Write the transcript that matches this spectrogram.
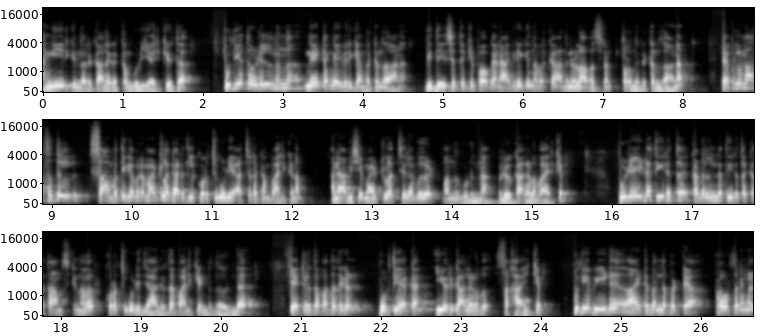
അംഗീകരിക്കുന്ന ഒരു കാലഘട്ടം കൂടിയായിരിക്കും ഇത്. പുതിയ തൊഴിലിൽ നിന്ന് നേട്ടം കൈവരിക്കാൻ പറ്റുന്നതാണ്. വിദേശത്തേക്ക് പോകാൻ ആഗ്രഹിക്കുന്നവർക്ക് അതിനുള്ള അവസരം തുറന്നു കിട്ടുന്നതാണ്. ഏപ്രിൽ മാസത്തിൽ സാമ്പത്തികപരമായിട്ടുള്ള കാര്യത്തിൽ കുറച്ചുകൂടി അച്ചടക്കം പാലിക്കണം. അനാവശ്യമായിട്ടുള്ള ചിലവുകൾ വന്നുകൂടുന്ന ഒരു കാലയളവായിരിക്കും. പുഴയുടെ തീരത്ത് കടലിന്റെ തീരത്തൊക്കെ താമസിക്കുന്നവർ കുറച്ചുകൂടി ജാഗ്രത പാലിക്കേണ്ടതുണ്ട്. ഏറ്റെടുത്ത പദ്ധതികൾ പൂർത്തിയാക്കാൻ ഈ ഒരു കാലയളവ് സഹായിക്കും. പുതിയ വീട് ആയിട്ട് ബന്ധപ്പെട്ട പ്രവർത്തനങ്ങൾ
